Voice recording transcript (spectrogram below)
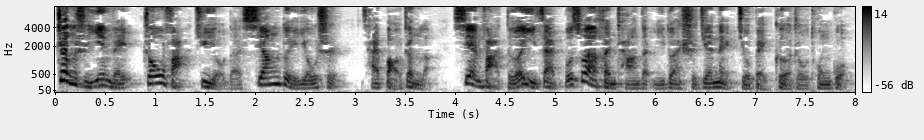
正是因为州法具有的相对优势，才保证了宪法得以在不算很长的一段时间内就被各州通过。”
